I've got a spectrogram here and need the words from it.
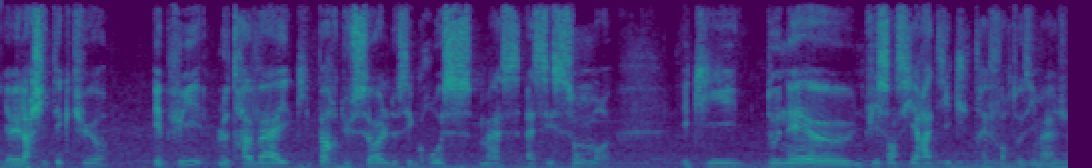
Il y avait l'architecture, et puis le travail qui part du sol, de ces grosses masses assez sombres et qui donnait euh, une puissance hiératique très forte aux images.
